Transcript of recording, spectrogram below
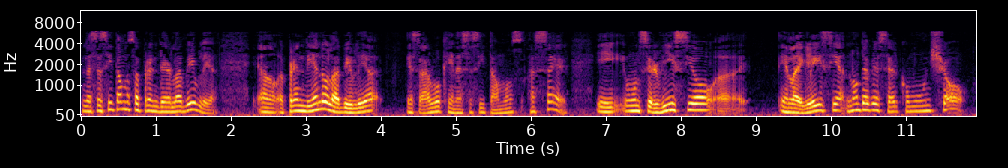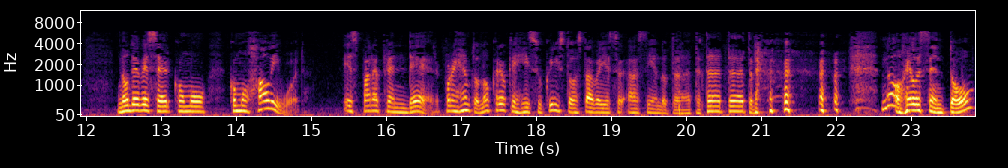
necesitamos aprender la Biblia. Uh, aprendiendo la Biblia es algo que necesitamos hacer. Y un servicio uh, en la iglesia no debe ser como un show. No debe ser como, como Hollywood. Es para aprender. Por ejemplo, no creo que Jesucristo estaba haciendo ta, ta, ta, no, Él sentó,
